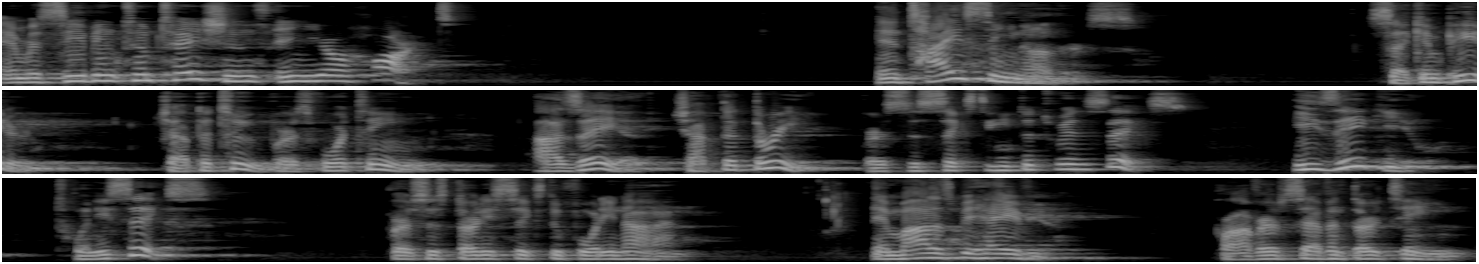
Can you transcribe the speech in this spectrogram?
and receiving temptations in your heart. Enticing others. 2 Peter chapter 2, verse 14. Isaiah chapter 3, verses 16 to 26. Ezekiel 26, verses 36 to 49. Immodest behavior. Proverbs 7:13.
